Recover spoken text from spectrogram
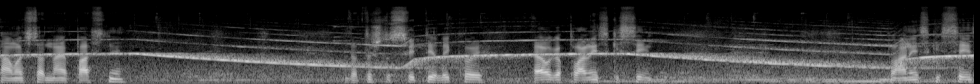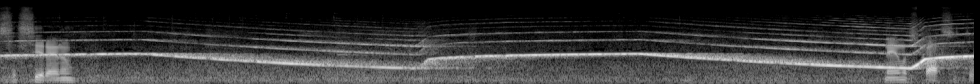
Tamo je sad najopasnije. Zato što svi ti likovi, evo ga planinski sin. Planinski sin sa sirenom. Nema spasa tu.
